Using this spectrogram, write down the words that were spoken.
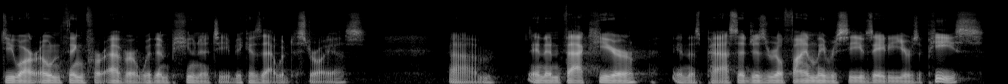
do our own thing forever with impunity because that would destroy us. Um, and in fact, here in this passage, Israel finally receives 80 years of peace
